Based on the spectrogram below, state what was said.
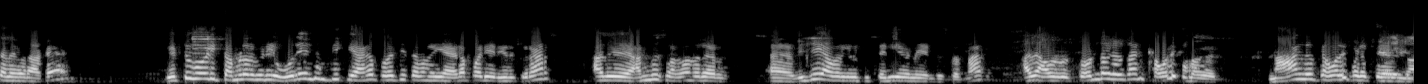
தலைவராக எட்டு கோடி தமிழர்களுடைய ஒரே நம்பிக்கையாக புரட்சி தமிழக எடப்பாடியார் இருக்கிறார். அது அன்பு சகோதரர் விஜய் அவர்களுக்கு தெரியவில்லை என்று சொன்னார் அது அவர்கள் தொண்டர்கள் தான் கவலைப்பட வேண்டும். நாங்கள் கவலைப்பட தேவையில்லை.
